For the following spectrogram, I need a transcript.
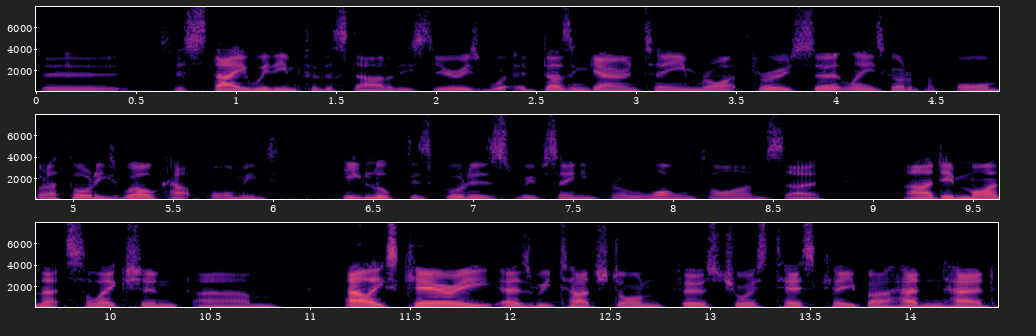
to to stay with him for the start of this series. It doesn't guarantee him right through. Certainly, he's got to perform, but I thought his World Cup form, he's, he looked as good as we've seen him for a long time. So I didn't mind that selection. Um, Alex Carey, as we touched on, first choice Test keeper, hadn't had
